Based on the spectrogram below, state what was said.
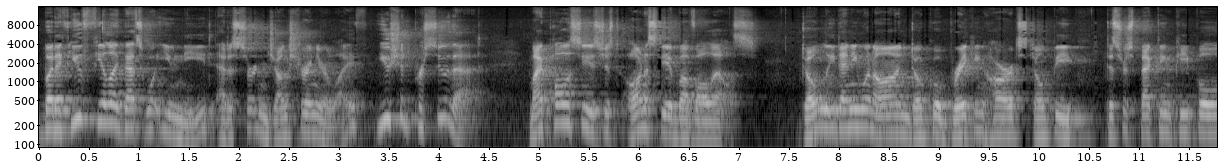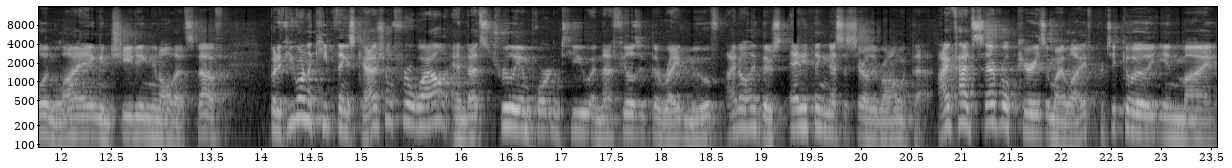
But if you feel like that's what you need at a certain juncture in your life, you should pursue that. My policy is just honesty above all else. Don't lead anyone on. Don't go breaking hearts. Don't be disrespecting people and lying and cheating and all that stuff. But if you want to keep things casual for a while and that's truly important to you and that feels like the right move, I don't think there's anything necessarily wrong with that. I've had several periods of my life, particularly in my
